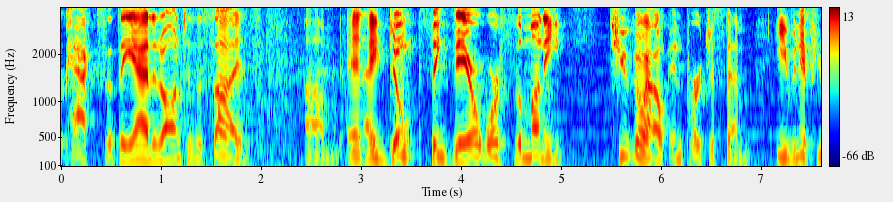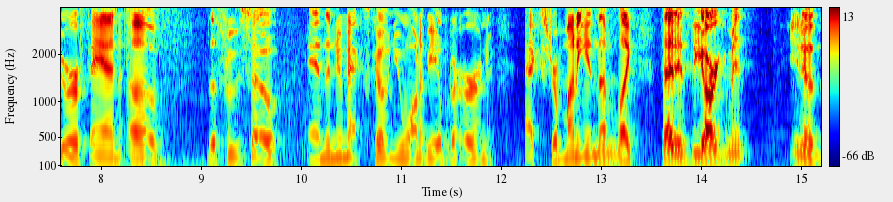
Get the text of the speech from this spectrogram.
packs that they added onto the sides. Um, and I don't think they are worth the money to go out and purchase them. Even if you're a fan of the Fuso and the New Mexico and you want to be able to earn extra money in them, like that is the argument. You know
